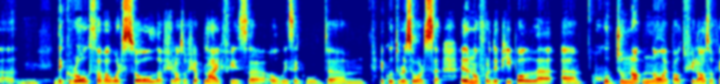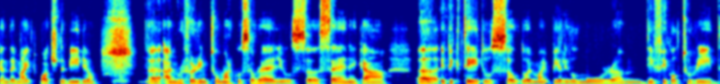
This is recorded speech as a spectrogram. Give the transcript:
uh, the growth of our soul, the philosophy of life is uh, always a good um, a good resource. I don't know for the people uh, um, who do not know about philosophy and they might watch the video. Uh, I'm referring to Marcus Aurelius, Seneca, uh, Epictetus, although it might be a little more um, difficult to read.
